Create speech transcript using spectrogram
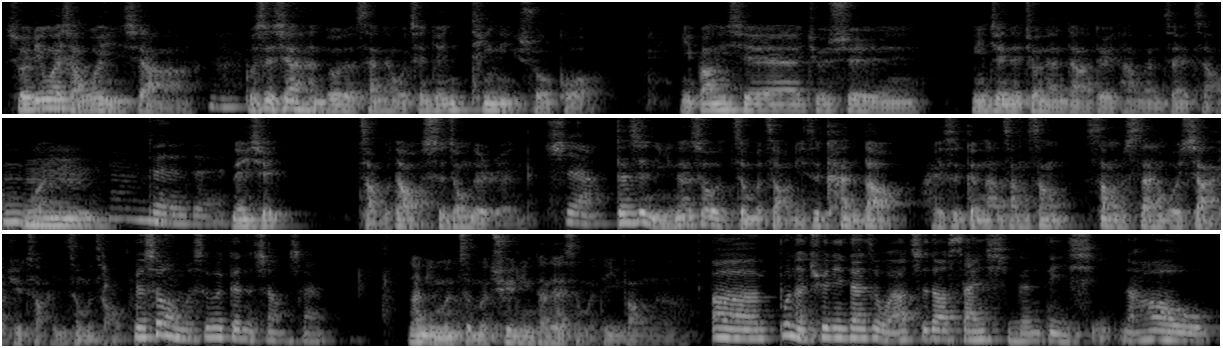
所以另外想问一下，不是现在很多的三难，我曾经听你说过，你帮一些就是民间的救难大队，他们在找关于，对对对，那些找不到失踪的人。是啊。但是你那时候怎么找？你是看到，还是跟他上上上山或下海去找，还是怎么找？有时候我们是会跟着上山。那你们怎么确定他在什么地方呢？呃，不能确定，但是我要知道山形跟地形，然后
